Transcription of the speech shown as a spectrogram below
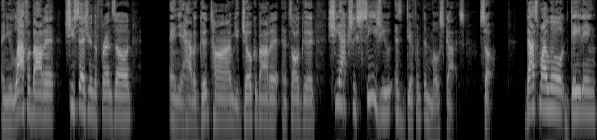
And you laugh about it. She says you're in the friend zone and you have a good time. You joke about it and it's all good. She actually sees you as different than most guys. So that's my little dating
